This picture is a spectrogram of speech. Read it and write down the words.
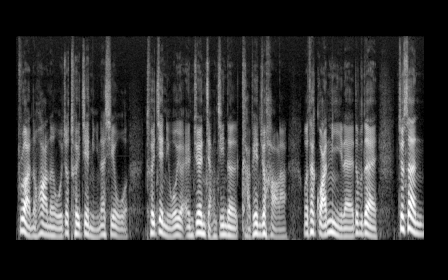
不然的话呢，我就推荐你那些我推荐你我有 MGN 奖金的卡片就好了，我才管你嘞，对不对？就算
